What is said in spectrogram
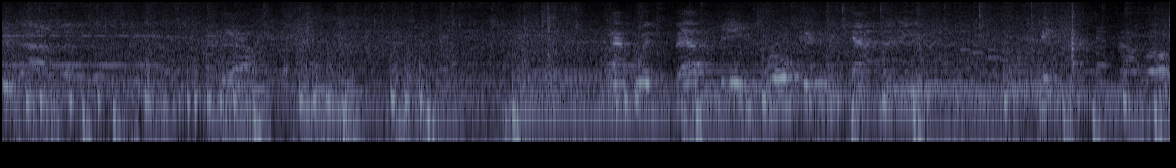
Yeah. And with them being broken, we can't really take care of them that well.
